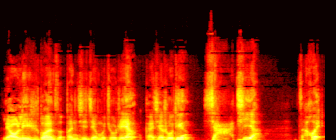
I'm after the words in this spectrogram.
聊历史段子。本期节目就这样，感谢收听，下期呀再会。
